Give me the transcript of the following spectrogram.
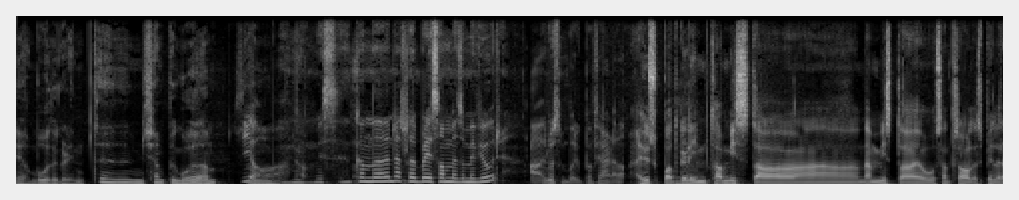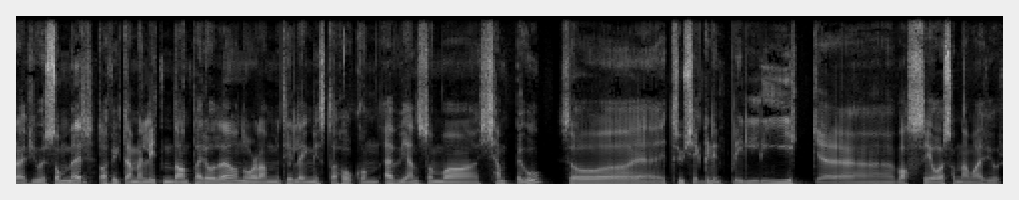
ja, Bodø-Glimt er kjempegode, dem. Så- Ja, hvis, kan det rett og slett bli samme som i fjor? Ja, Rosenborg på fjerde, da. Jeg husker på at Glimt har mista De mista jo sentrale spillere i fjor sommer. Da fikk de en liten down-periode, og nå har de i tillegg mista Håkon Evjen, som var kjempegod. Så jeg tror ikke Glimt blir like vass i år som de var i fjor.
